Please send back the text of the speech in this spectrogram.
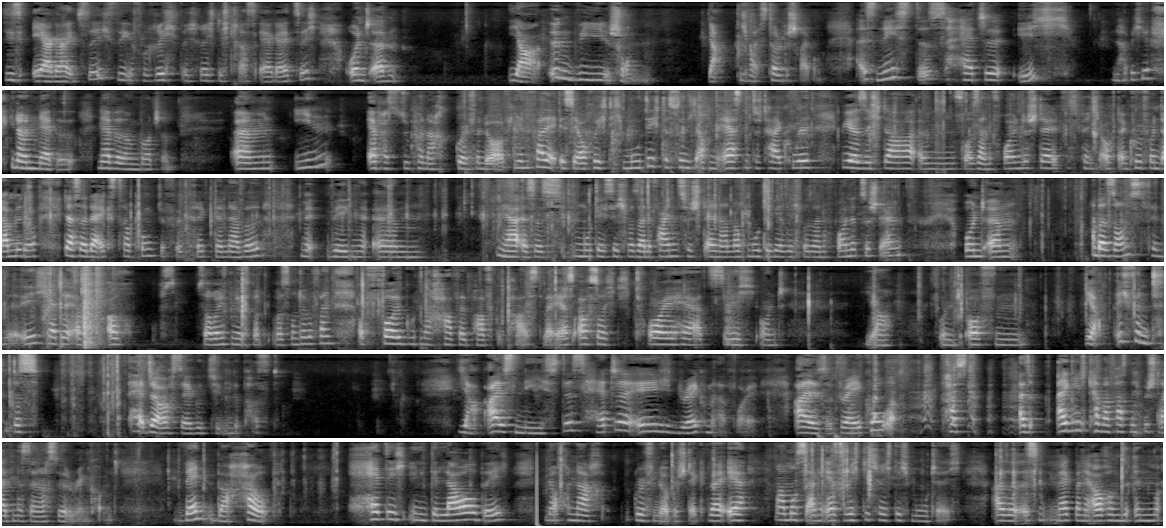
sie ist ehrgeizig, sie ist richtig, richtig krass ehrgeizig und ähm, ja, irgendwie schon. Ja, ich weiß, tolle Beschreibung. Als nächstes hätte ich, wen habe ich hier? Genau, Neville. Neville Longbottom. Ähm, ihn er passt super nach Gryffindor auf jeden Fall. Er ist ja auch richtig mutig. Das finde ich auch im ersten total cool, wie er sich da ähm, vor seine Freunde stellt. Das finde ich auch dann cool von Dumbledore, dass er da extra Punkte für kriegt, der Neville. Mit, wegen, ähm, ja, es ist mutig, sich vor seine Feinde zu stellen, dann noch mutiger, sich vor seine Freunde zu stellen. Und, ähm, aber sonst finde ich, hätte er auch sorry, mir ist gerade was runtergefallen, auch voll gut nach Hufflepuff gepasst, weil er ist auch so richtig treuherzig und ja, und offen. Ja, ich finde, das hätte auch sehr gut zu ihm gepasst. Ja, als nächstes hätte ich Draco Malfoy. Also Draco passt, also eigentlich kann man fast nicht bestreiten, dass er nach Slytherin kommt. Wenn überhaupt, hätte ich ihn, glaube ich, noch nach Gryffindor gesteckt, weil er, man muss sagen, er ist richtig, richtig mutig. Also das merkt man ja auch im, im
